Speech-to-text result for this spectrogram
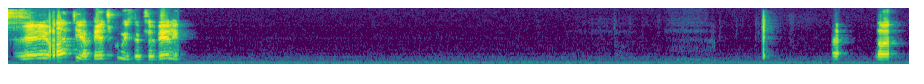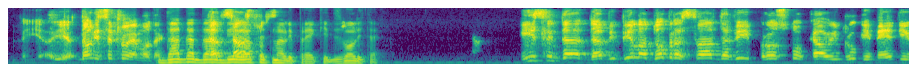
e, Matija Bečković, znači velik da, da, da, da li se čujemo? Dakle? Da, da, da, da bio opet mali prekid, izvolite. Mislim da, da bi bila dobra stvar da vi prosto kao i drugi mediji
